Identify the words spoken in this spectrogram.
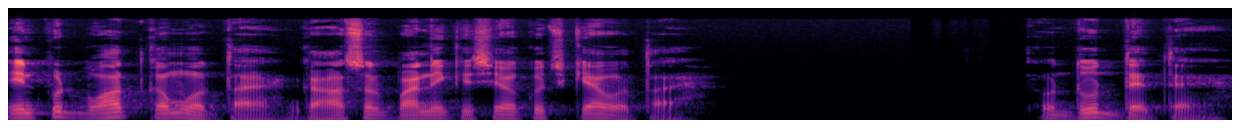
इनपुट बहुत कम होता है। घास और पानी की सिवा कुछ क्या होता है? वो दूध देते हैं।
